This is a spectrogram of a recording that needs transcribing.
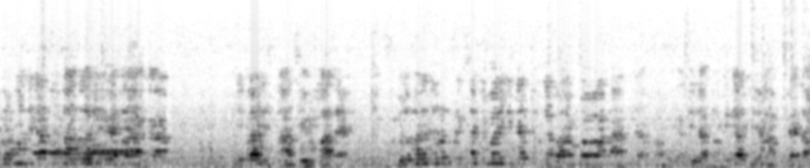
informasikan sesaat lagi kereta akan tiba Klaten. Sebelum Anda turun, periksa kembali tiket juga barang bawaan Anda. Pastikan tidak tertinggal di dalam kereta.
